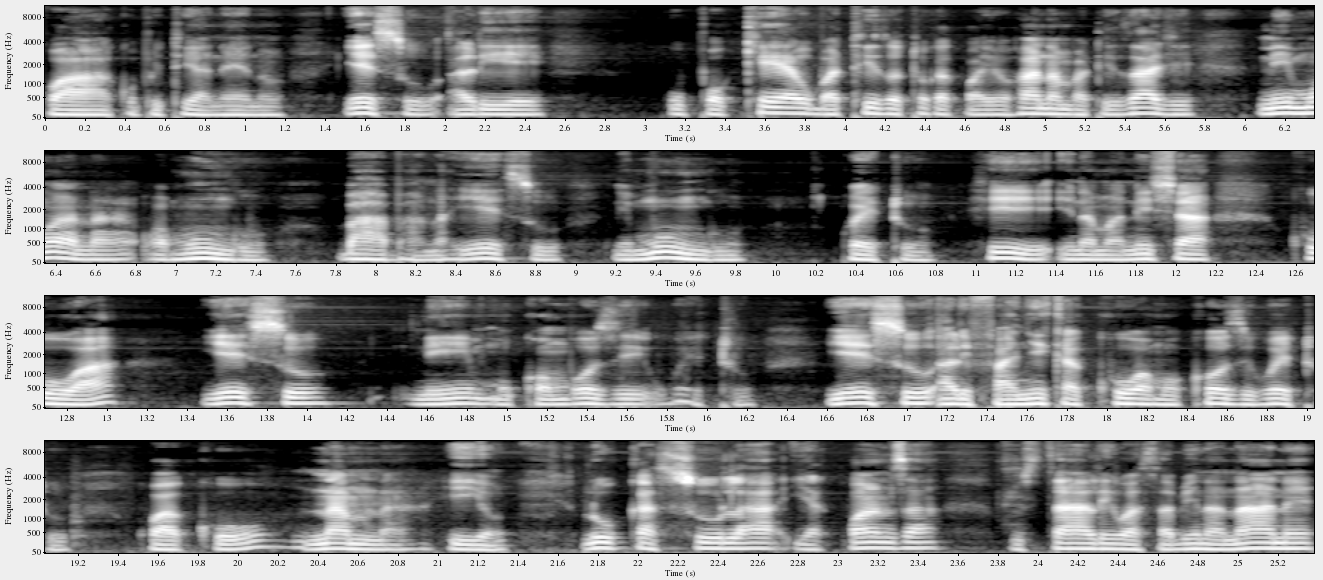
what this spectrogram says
kwa kupitia neno. Yesu aliyeupokea ubatizo toka kwa yohana mbatizaji ni mwana wa mungu baba na yesu ni mungu kwetu. Hii inamaanisha kuwa yesu ni mkombozi wetu. Yesu alifanyika kuwa mwokozi wetu kwa kunamna hiyo. Luka sula ya kwanza mstari wa sabini na nane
